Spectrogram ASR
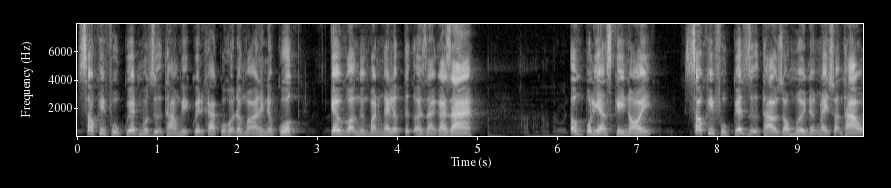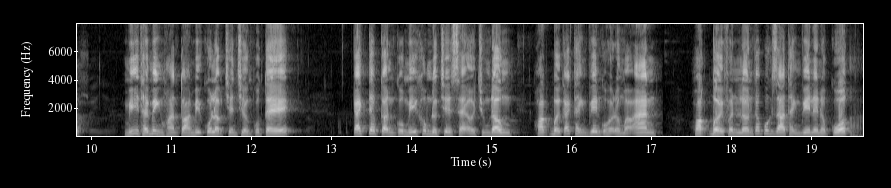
sau khi phủ quyết một dự thảo nghị quyết khác của Hội đồng Bảo an Liên Hợp Quốc kêu gọi ngừng bắn ngay lập tức ở giải Gaza. Ông Polyansky nói, sau khi phủ quyết dự thảo do 10 nước này soạn thảo, Mỹ thấy mình hoàn toàn bị cô lập trên trường quốc tế. Cách tiếp cận của Mỹ không được chia sẻ ở Trung Đông hoặc bởi các thành viên của Hội đồng Bảo an hoặc bởi phần lớn các quốc gia thành viên Liên Hợp Quốc.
